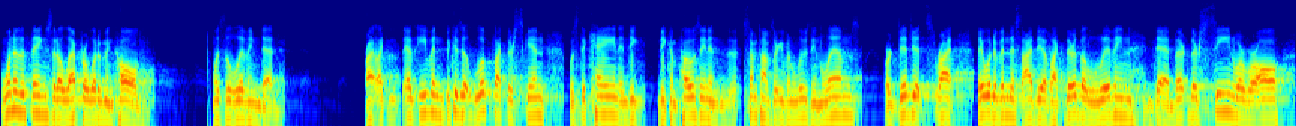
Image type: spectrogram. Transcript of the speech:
One of the things that a leper would have been called was the living dead right? Like as even because it looked like their skin was decaying and de- decomposing, and sometimes they're even losing limbs or digits, right? They would have been this idea of like they're the living dead. They're they're seeing where we're all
